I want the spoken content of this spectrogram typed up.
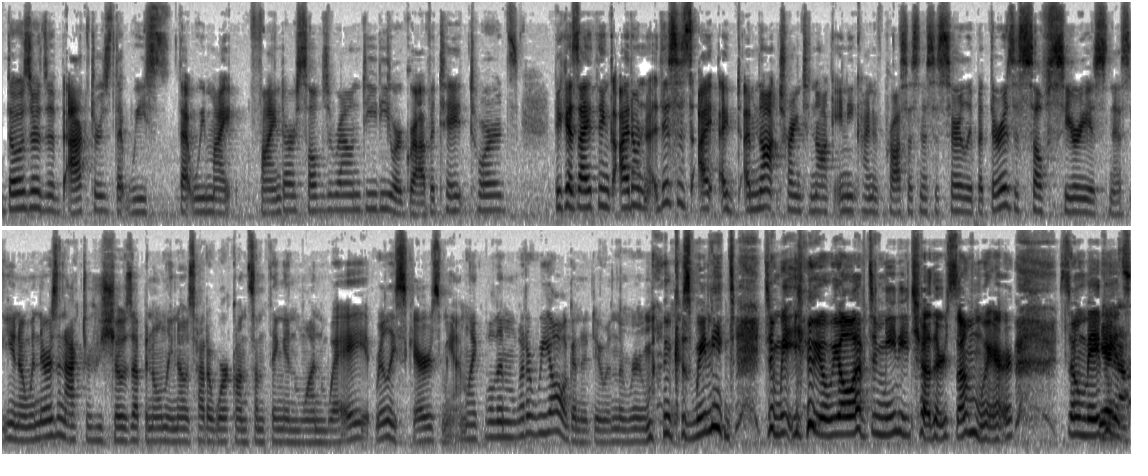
those are the actors that we that we might find ourselves around Dee Dee or gravitate towards because I think I don't know. This is I, I I'm not trying to knock any kind of process necessarily, but there is a self seriousness. You know, when there's an actor who shows up and only knows how to work on something in one way, it really scares me. I'm like, well, then what are we all going to do in the room? Because we need to meet. You know, we all have to meet each other somewhere. So maybe Yeah. it's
